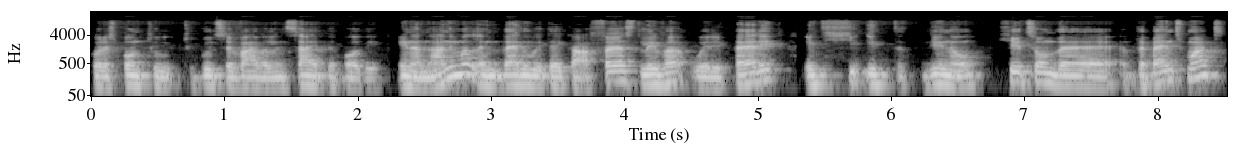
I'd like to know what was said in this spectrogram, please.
correspond to, to good survival inside the body in an animal. And then we take our first liver, we repair it, it, it you know, hits on the, the benchmarks.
